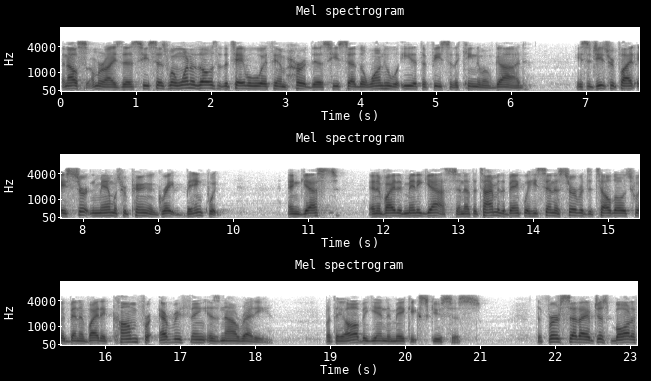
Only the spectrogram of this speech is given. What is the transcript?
and I'll summarize this. He says, When one of those at the table with him heard this, he said, The one who will eat at the feast of the kingdom of God. He said, Jesus replied, A certain man was preparing a great banquet and guests and invited many guests. And at the time of the banquet, he sent a servant to tell those who had been invited, Come, for everything is now ready. But they all began to make excuses. The first said, I have just bought a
